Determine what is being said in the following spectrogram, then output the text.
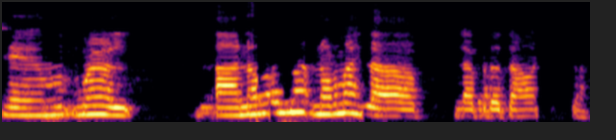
Eh, bueno, a Norma, Norma es la, la protagonista.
